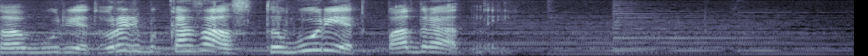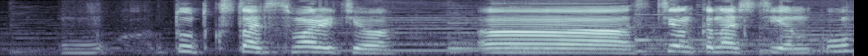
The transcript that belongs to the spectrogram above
табурет? Вроде бы казалось, табурет квадратный. Тут, кстати, смотрите, э, стенка на стенку.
